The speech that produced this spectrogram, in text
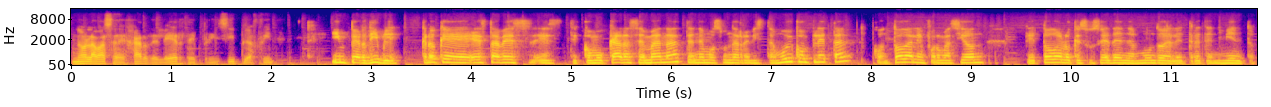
no la vas a dejar de leer de principio a fin. Imperdible. Creo que esta vez, este, como cada semana, tenemos una revista muy completa con toda la información de todo lo que sucede en el mundo del entretenimiento.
